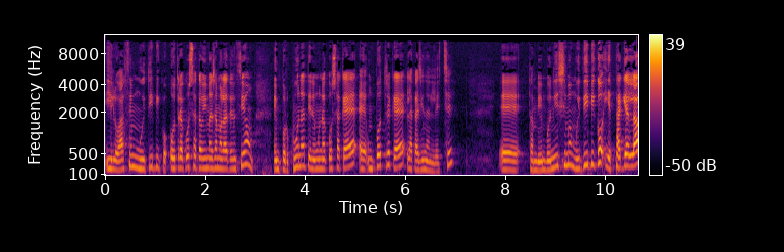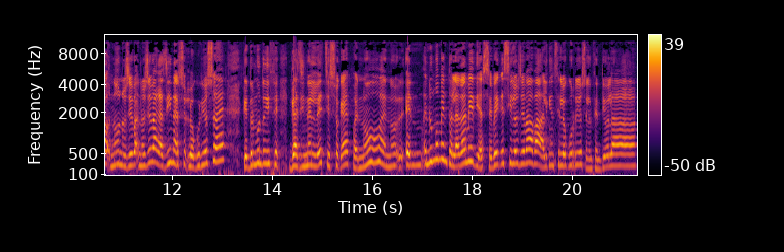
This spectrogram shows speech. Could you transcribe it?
y lo hacen muy típico. Otra cosa que a mí me llamado la atención, en Porcuna tienen una cosa que es eh, un postre que es la gallina en leche. Eh, también buenísimo, muy típico y está aquí al lado. No, no lleva, no lleva gallina. Lo curioso es que todo el mundo dice gallina en leche, ¿eso qué es? Pues no, no. En, en un momento en la Edad Media se ve que sí lo llevaba, a alguien se le ocurrió, se le encendió la,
